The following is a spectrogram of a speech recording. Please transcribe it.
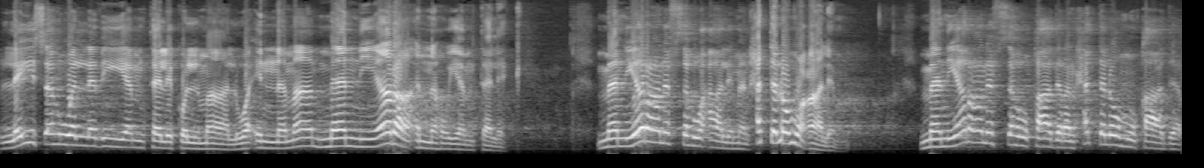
ليس هو الذي يمتلك المال وإنما من يرى أنه يمتلك. من يرى نفسه عالما حتى لو مو عالم. من يرى نفسه قادرا حتى لو مو قادر.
